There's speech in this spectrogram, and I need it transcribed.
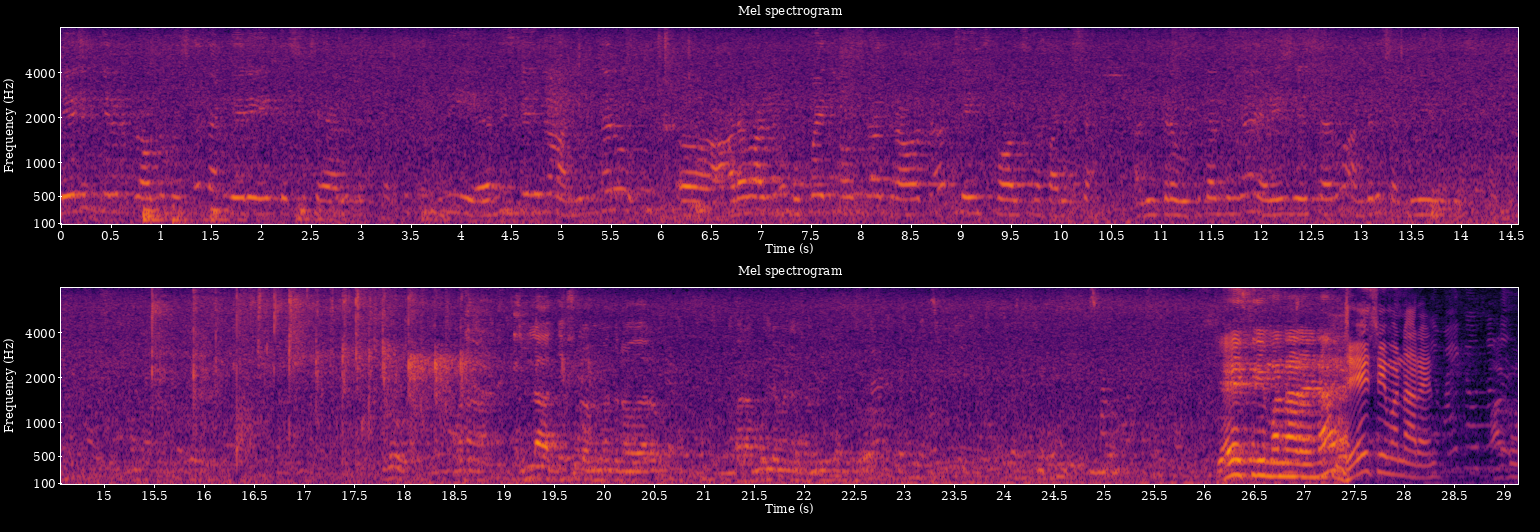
లేదు ఏదైనా ప్రాబ్లం వస్తే దాన్ని వేరే ఏ టెస్ట్ చేయాలో చెప్తారు. ఇది ఎర్లీ స్టేజ్లో అందరూ ఆడవాళ్ళు ముప్పై ఐదు సంవత్సరాల తర్వాత చేయించుకోవాల్సిన పరీక్ష. అది ఇక్కడ ఉచితంగా అరేంజ్ చేస్తారు అందరూ సద్వినియోగం చేస్తారు జిల్లా అధ్యక్షుడు హనుమంతరావు గారు వారి అమూల్యమైన సందేశంతో జై శ్రీమన్నారాయణ. జై శ్రీమన్నారాయణ. మాకు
